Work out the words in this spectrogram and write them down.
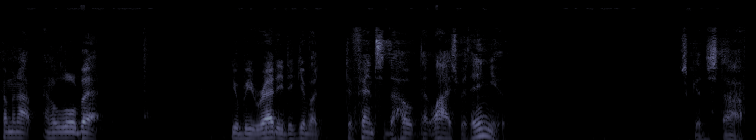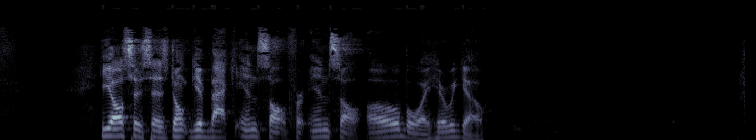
coming up in a little bit. You'll be ready to give a defense of the hope that lies within you. It's good stuff. He also says, don't give back insult for insult. Oh boy, here we go.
